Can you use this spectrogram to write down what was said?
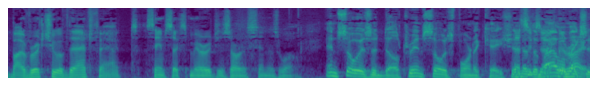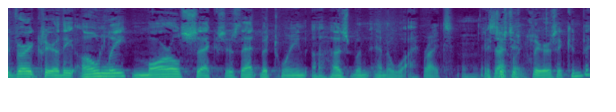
by virtue of that fact, same sex marriages are a sin as well. And so is adultery, and so is fornication. That's and the exactly Bible makes it very clear the only moral sex is that between a husband and a wife. Right. It's Exactly. just as clear as it can be.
